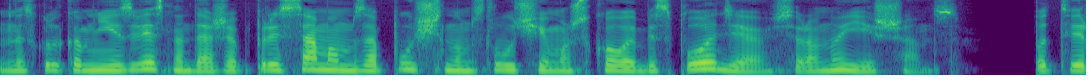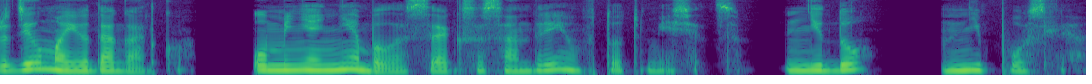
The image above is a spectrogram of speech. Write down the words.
Насколько мне известно, даже при самом запущенном случае мужского бесплодия все равно есть шанс. Подтвердил мою догадку. У меня не было секса с Андреем в тот месяц. Ни до, ни после.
